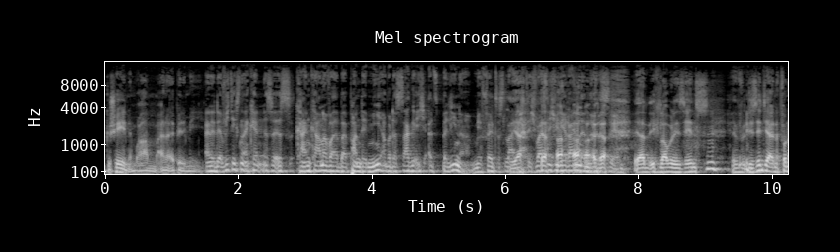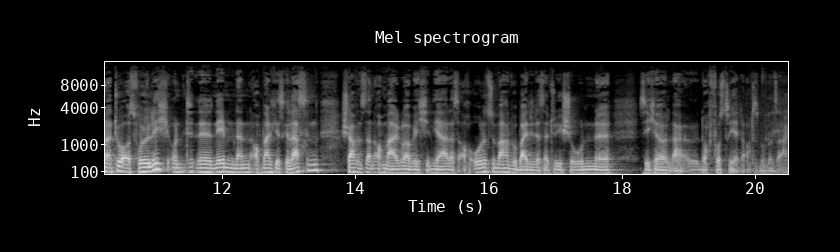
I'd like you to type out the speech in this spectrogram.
geschehen im Rahmen einer Epidemie. Eine der wichtigsten Erkenntnisse ist kein Karneval bei Pandemie, aber das sage ich als Berliner. Mir fällt es leicht. Ja, ich weiß nicht, wie die Rheinländer das sehen. Ja, ich glaube, die sehen es, die sind ja von Natur aus fröhlich und äh, nehmen dann auch manches gelassen, schaffen es dann auch mal, glaube ich, ein Jahr das auch ohne zu machen, wobei die das natürlich schon äh, sicher noch frustriert auch, das muss man sagen.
